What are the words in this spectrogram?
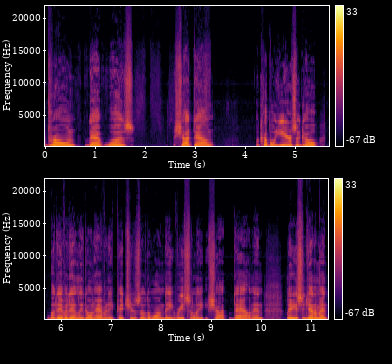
drone that was shot down a couple years ago, but evidently don't have any pictures of the one they recently shot down. And ladies and gentlemen,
